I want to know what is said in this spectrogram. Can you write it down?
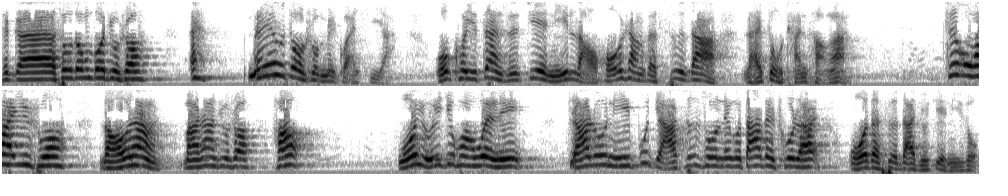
这个苏东坡就说，哎，没有坐处没关系呀。我可以暂时借你老和尚的四大来做禅堂啊！这个话一说，老和尚马上就说：“好，我有一句话问你，假如你不假思索能够答得出来，我的四大就借你做；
